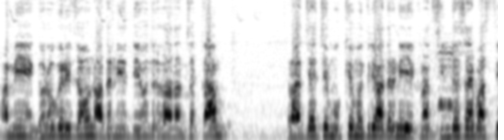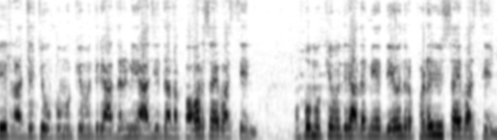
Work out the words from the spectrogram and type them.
आम्ही घरोघरी जाऊन आदरणीय देवेंद्र दादांचं काम राज्याचे मुख्यमंत्री आदरणीय एकनाथ शिंदे साहेब असतील राज्याचे उपमुख्यमंत्री आदरणीय अजितदादा पवार साहेब असतील उपमुख्यमंत्री आदरणीय देवेंद्र फडणवीस साहेब असतील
